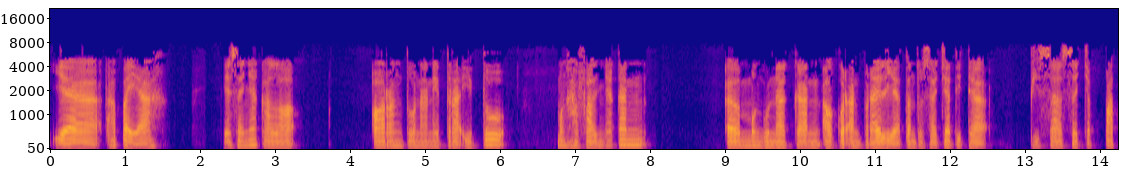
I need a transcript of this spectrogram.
ya apa ya? Biasanya kalau orang tunanetra itu menghafalnya kan e, menggunakan Al-Quran Braille ya tentu saja tidak bisa secepat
